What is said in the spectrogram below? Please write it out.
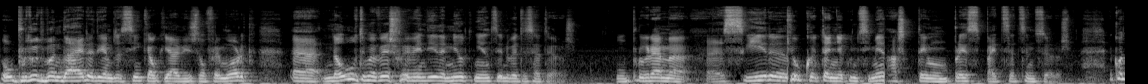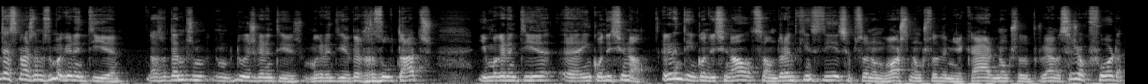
o produto bandeira, digamos assim, que é o que a Digital Framework, uh, na última vez foi vendido a 1597 euros. O programa a seguir, que eu tenho conhecimento, acho que tem um preço pai, de 700 euros. Acontece que nós damos uma garantia, nós damos duas garantias, uma garantia de resultados e uma garantia uh, incondicional. A garantia incondicional são durante 15 dias, se a pessoa não gosta, não gostou da minha cara, não gostou do programa, seja o que for,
